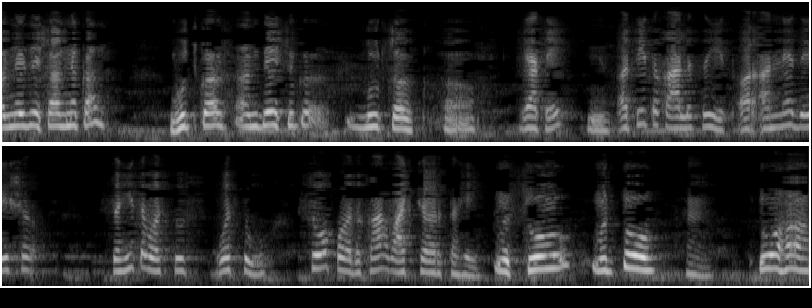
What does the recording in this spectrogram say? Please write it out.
अन्य देश अन्य काल भूतकाल आणि देश दूरचा हा याते हम्म. अतीत काल सहित और अन्य देश सहित वस्तु वस्तु सो पद का वाच्य अर्थ है मग सो मग तो. तो हा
